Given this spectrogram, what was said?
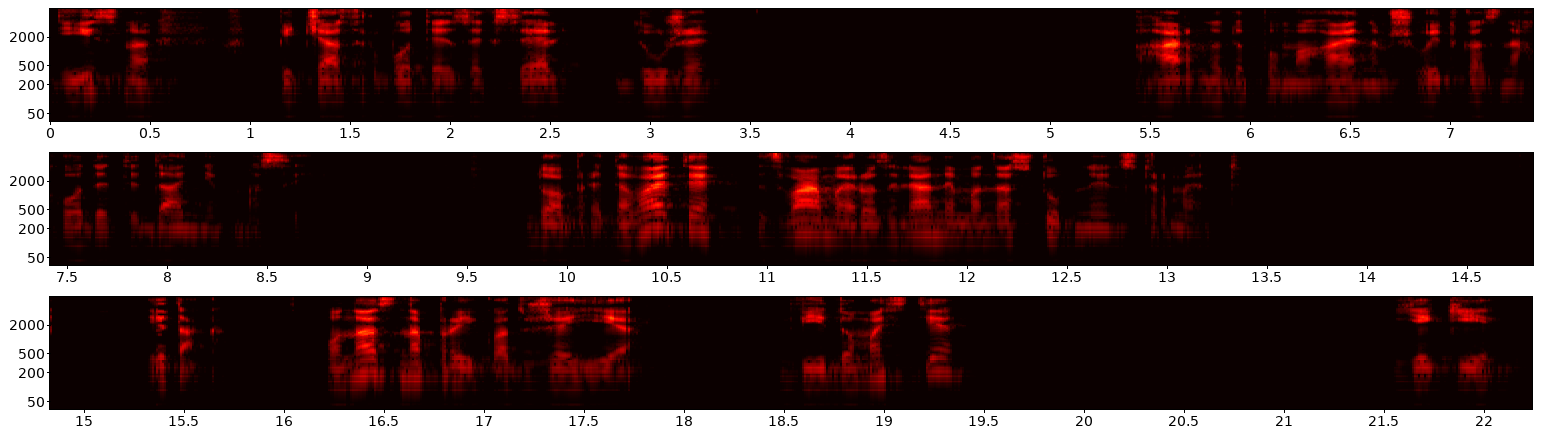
дійсно, під час роботи з Excel дуже гарно допомагає нам швидко знаходити дані в масиві. Добре, давайте з вами розглянемо наступний інструмент. І так, у нас, наприклад, вже є відомості, які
